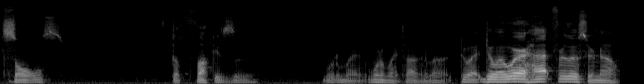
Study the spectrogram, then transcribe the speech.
Souls. The fuck is the what am I what am I talking about? Do I do I wear a hat for this or no?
